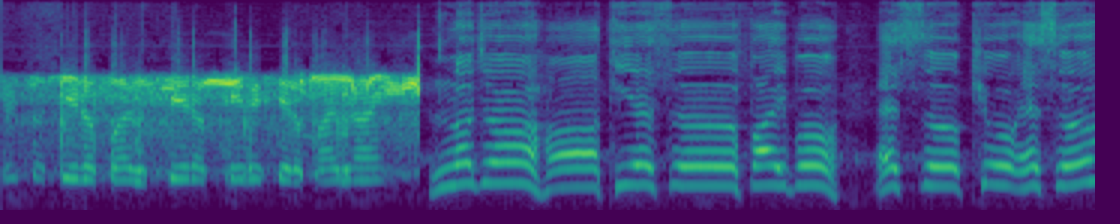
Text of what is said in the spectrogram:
델타 시에라5, 시에라, 케이백 시에라59. 러저 어, DS5 SQS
